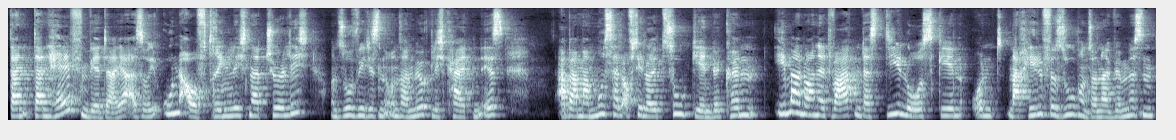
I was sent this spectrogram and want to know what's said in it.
dann, dann helfen wir da, ja. Also unaufdringlich natürlich und so wie das in unseren Möglichkeiten ist. Aber man muss halt auf die Leute zugehen. Wir können immer noch nicht warten, dass die losgehen und nach Hilfe suchen, sondern wir müssen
